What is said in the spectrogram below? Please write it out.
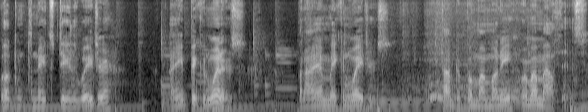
Welcome to Nate's Daily Wager. I ain't picking winners, but I am making wagers. Time to put my money where my mouth is.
